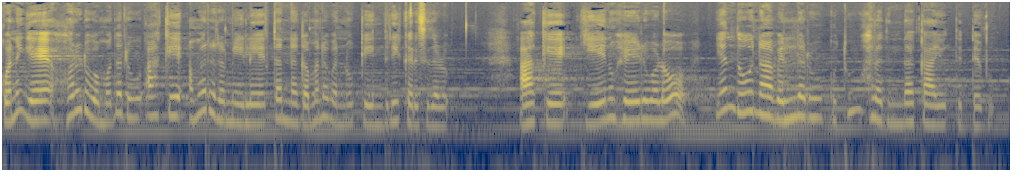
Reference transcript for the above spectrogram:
ಕೊನೆಗೆ ಹೊರಡುವ ಮೊದಲು ಆಕೆ ಅಮರರ ಮೇಲೆ ತನ್ನ ಗಮನವನ್ನು ಕೇಂದ್ರೀಕರಿಸಿದಳು. ಆಕೆ ಏನು ಹೇಳುವಳೋ ಎಂದು ನಾವೆಲ್ಲರೂ ಕುತೂಹಲದಿಂದ ಕಾಯುತ್ತಿದ್ದೆವು.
